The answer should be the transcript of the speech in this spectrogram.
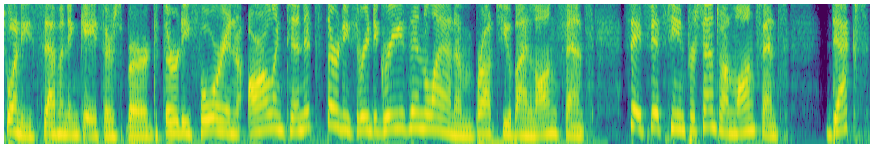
27 in Gaithersburg, 34 in Arlington. It's 33 degrees in Lanham. Brought to you by Long Fence. Save 15% on Long Fence. Decks,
